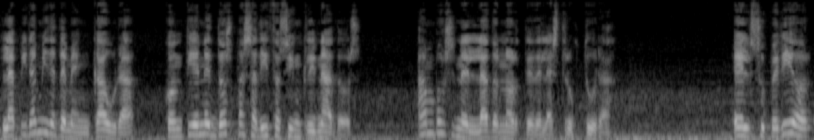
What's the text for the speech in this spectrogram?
La pirámide de Menkaura contiene dos pasadizos inclinados, ambos en el lado norte de la estructura. El superior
